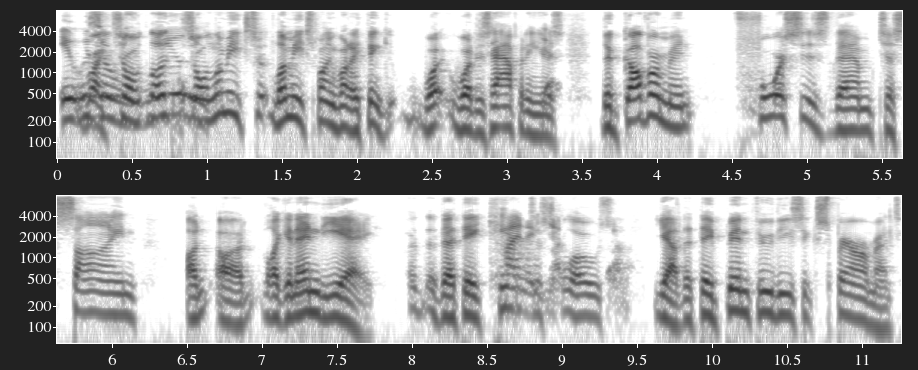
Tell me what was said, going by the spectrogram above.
it was right. so. Really- so let me let me explain what I think. What what is happening yeah. is the government forces them to sign an, uh, like an NDA that they can't kind of, disclose. Yeah. yeah, that they've been through these experiments,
